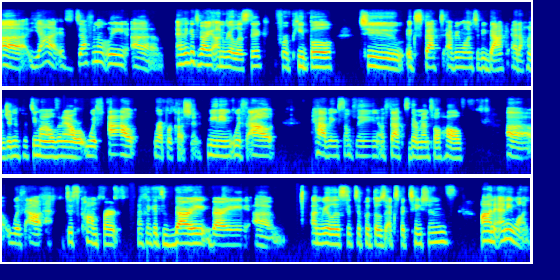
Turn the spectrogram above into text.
Uh, yeah, it's definitely, uh, I think it's very unrealistic for people to expect everyone to be back at 150 miles an hour without repercussion, meaning without having something affect their mental health, uh, without discomfort I think it's very, very um, unrealistic to put those expectations on anyone,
